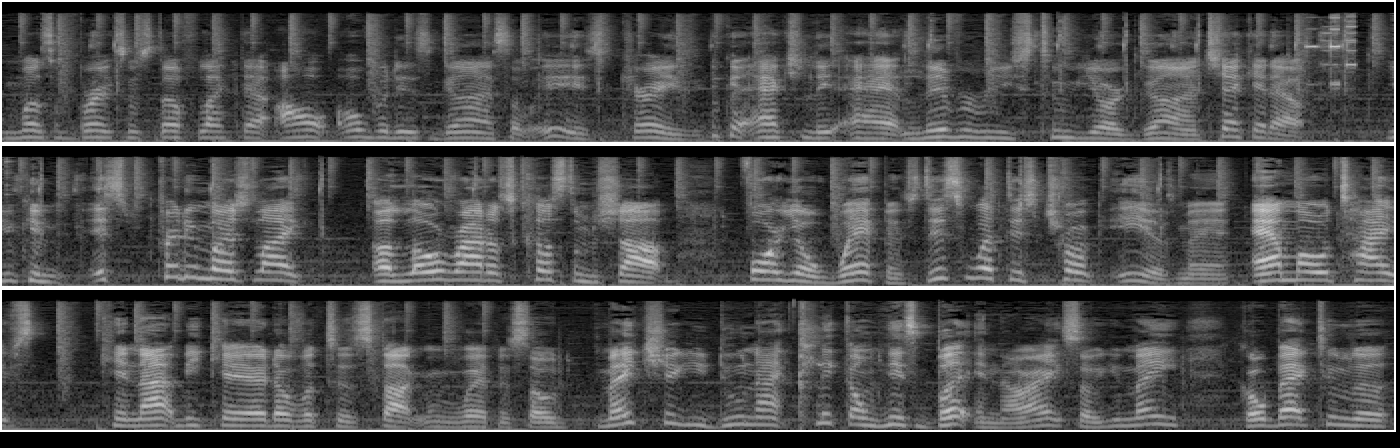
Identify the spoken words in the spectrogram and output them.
muzzle brakes and stuff like that all over this gun. So it is crazy. You can actually add liveries to your gun. Check it out. You can, it's pretty much like a lowrider's custom shop for your weapons. This is what this truck is, man. Ammo types cannot be carried over to stock weapons. So make sure you do not click on this button, all right? So you may go back to the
